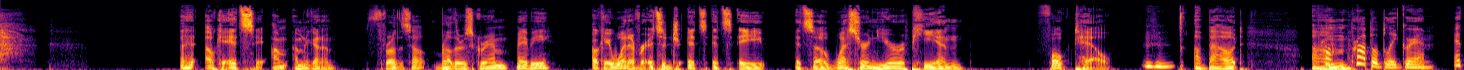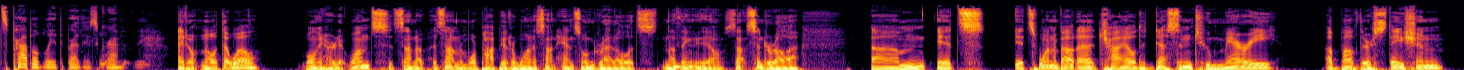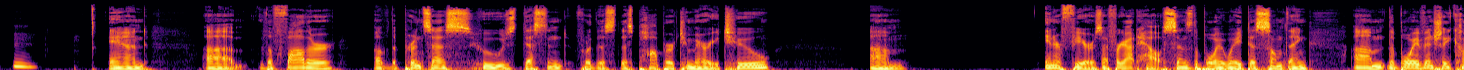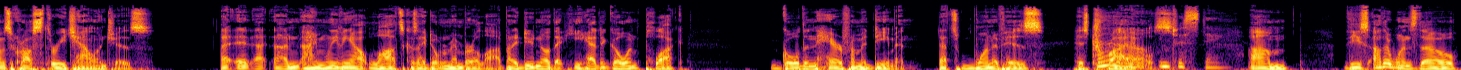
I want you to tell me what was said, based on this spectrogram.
uh, okay. It's I'm I'm gonna throw this out. Brothers Grimm, maybe. Okay, whatever. It's a it's it's a it's a Western European folk tale Mm-hmm. about um probably Grimm. It's probably the Brothers Grimm. I don't know it that well. Only heard it once. It's not a it's not a more popular one. It's not Hansel and Gretel. It's nothing. Mhm. You know, it's not Cinderella. Um, it's it's one about a child destined to marry above their station, Hmm. and um, the father of the princess, who's destined for this this pauper to marry too, um, interferes. I forgot how. Sends the boy away. Does something. Um, the boy eventually comes across three challenges. I, I, I'm I'm leaving out lots because I don't remember a lot, but I do know that he had to go and pluck golden hair from a demon. That's one of his his Oh, trials. interesting. Um, these other ones, though,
